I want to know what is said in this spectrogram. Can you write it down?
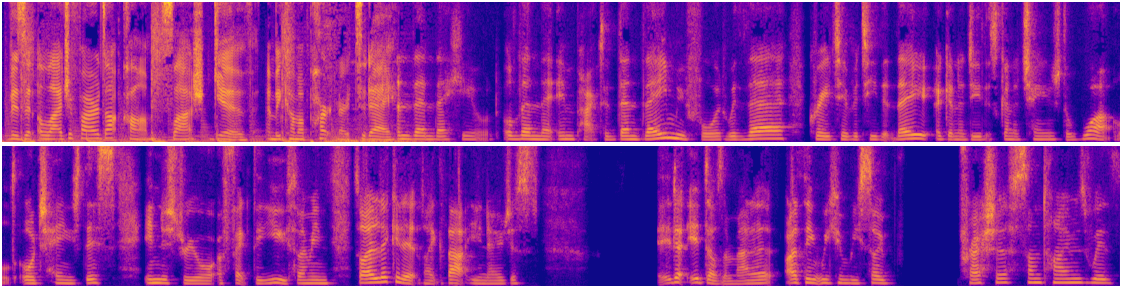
Visit ElijahFire.com slash give and become a partner today. And then they're healed or then they're impacted. Then they move forward with their creativity that they are going to do that's going to change the world or change this industry or affect the youth. I mean, so I look at it like that, you know, just it it doesn't matter. I think we can be so precious sometimes with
